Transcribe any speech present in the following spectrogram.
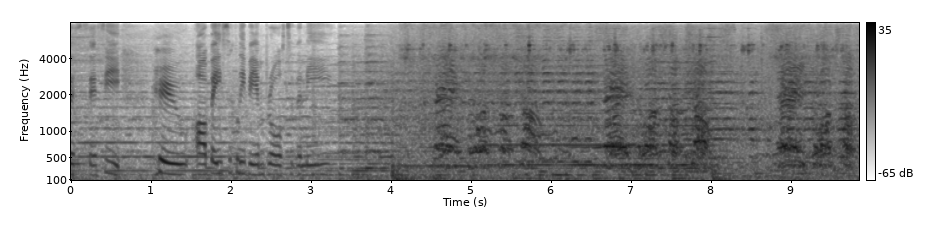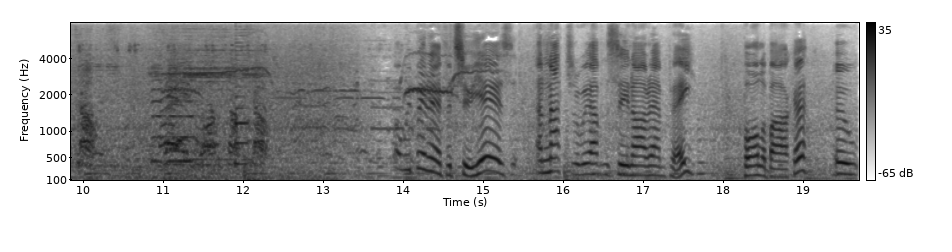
this city who are basically being brought to the knee. Well, we've been here for two years, and naturally, we haven't seen our MP, Paula Barker, who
